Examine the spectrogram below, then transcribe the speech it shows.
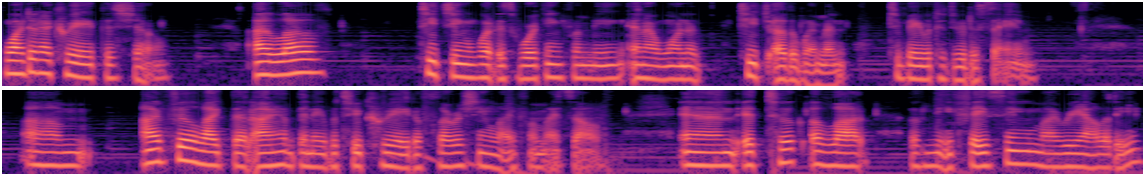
Why did I create this show? I love teaching what is working for me, and I want to teach other women to be able to do the same. Um, I feel like that I have been able to create a flourishing life for myself. And it took a lot of me facing my reality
